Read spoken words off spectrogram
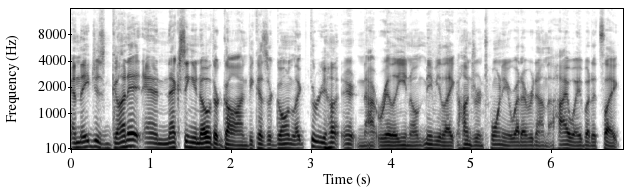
and they just gun it and next thing you know they're gone because they're going like 300 er, not really, you know, maybe like 120 or whatever down the highway, but it's like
